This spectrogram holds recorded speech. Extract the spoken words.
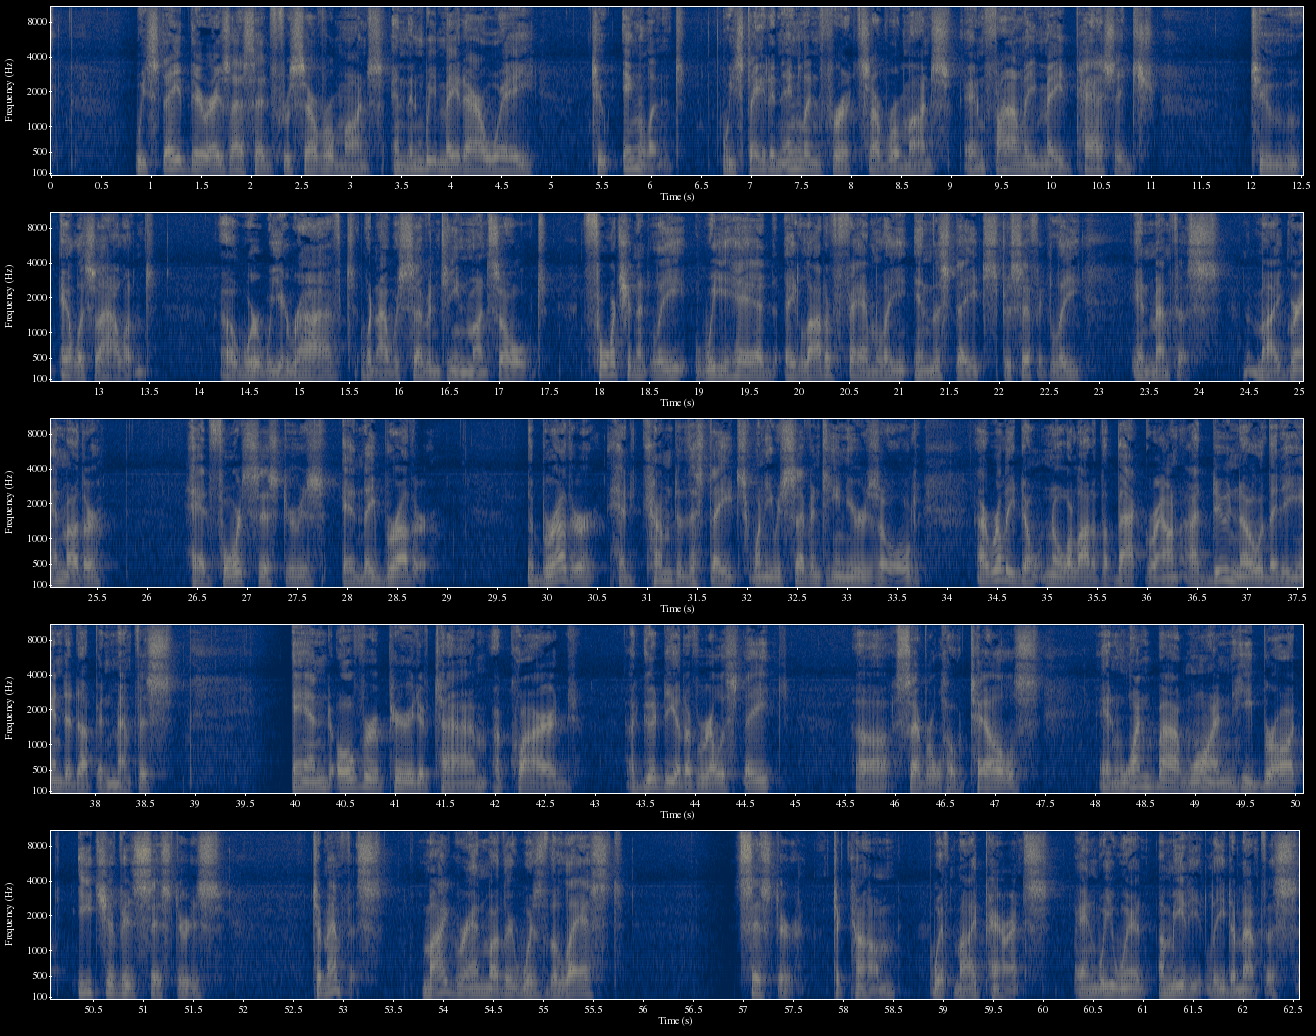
We stayed there, as I said, for several months, and then we made our way to England we stayed in England for several months and finally made passage to Ellis Island, uh, where we arrived when I was 17 months old. Fortunately, we had a lot of family in the States, specifically in Memphis. My grandmother had four sisters and a brother. The brother had come to the States when he was 17 years old. I really don't know a lot of the background. I do know that he ended up in Memphis and over a period of time acquired a good deal of real estate, uh, several hotels, and one by one he brought each of his sisters to Memphis. My grandmother was the last sister to come with my parents, and we went immediately to Memphis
